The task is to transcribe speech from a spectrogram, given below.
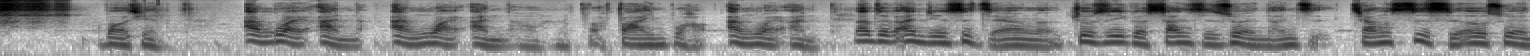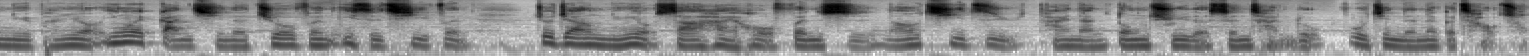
抱歉，案外案呐，案外案哦，发发音不好，案外案。那这个案件是怎样呢？就是一个三十岁的男子将四十二岁的女朋友因为感情的纠纷一时气愤。就将女友杀害后分尸，然后弃置于台南东区的生产路附近的那个草丛。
